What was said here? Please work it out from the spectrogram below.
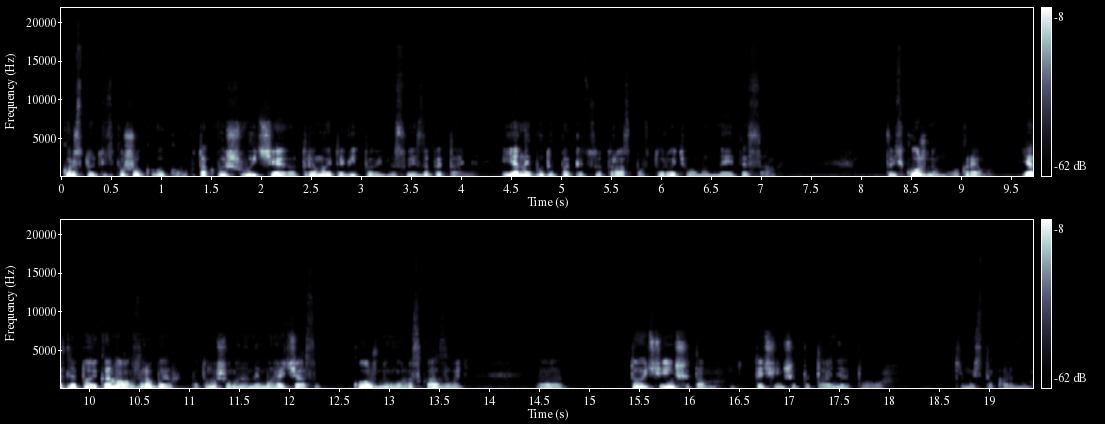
користуйтесь пошуковиком. Так ви швидше отримуєте відповідь на свої запитання. І я не буду по 500 разів повторювати вам одне і те саме. Тобто кожному окремо. Я для той канал зробив, тому що в мене немає часу кожному розказувати е, той чи інший там, те чи інше питання по якимось токарним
